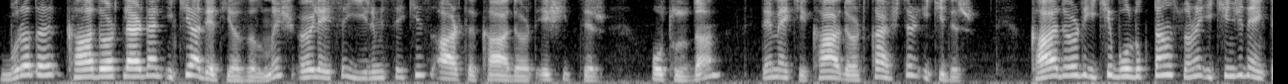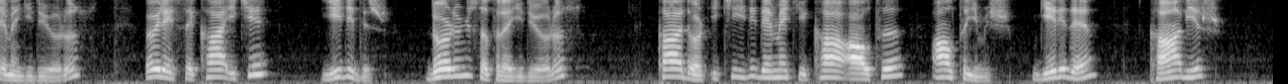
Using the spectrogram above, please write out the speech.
Burada K4'lerden 2 adet yazılmış. Öyleyse 28 artı K4 eşittir 30'dan. Demek ki K4 kaçtır? 2'dir. K4'ü 2 bulduktan sonra ikinci denkleme gidiyoruz. Öyleyse K2 7'dir. Dördüncü satıra gidiyoruz. K4 2 idi. Demek ki K6 6'ymış. Geride K1,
